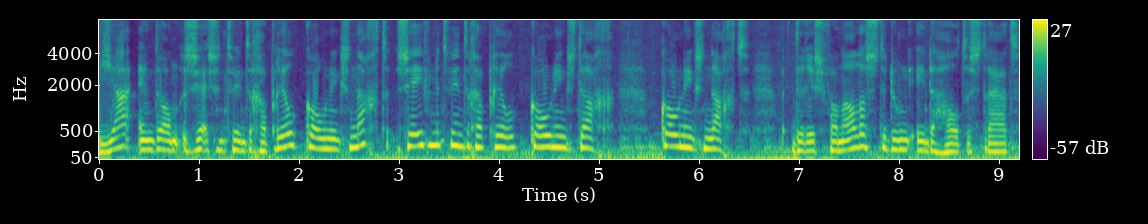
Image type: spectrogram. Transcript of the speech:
Ja, en dan 26 april, Koningsnacht. 27 april, Koningsdag. Koningsnacht. Er is van alles te doen in de Haltestraat.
